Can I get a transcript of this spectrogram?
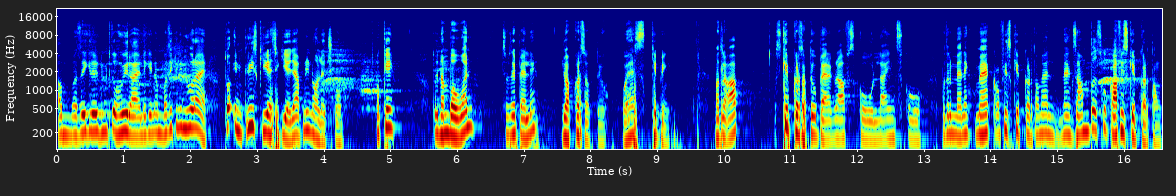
अब मज़े के लिए रीड तो हो ही रहा है, लेकिन अब मज़े के लिए भी हो रहा है तो इंक्रीज़ किया ऐसे किया जाए अपनी नॉलेज को। ओके तो नंबर वन सबसे पहले जो आप कर सकते हो वो है स्किपिंग मतलब आप स्किप कर सकते हो पैराग्राफ्स को लाइंस को. मतलब मैंने, मैं काफ़ी स्किप करता हूँ. मैं मैं एग्जाम्पल्स को काफ़ी स्किप करता हूँ.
